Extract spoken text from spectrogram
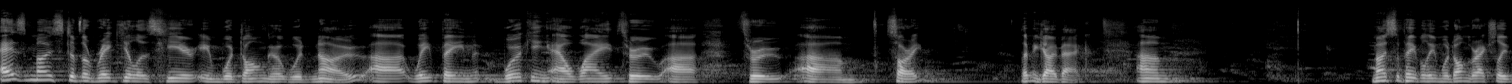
as most of the regulars here in Wodonga would know, uh, we've been working our way through, uh, through um, sorry, let me go back. Um, most of the people in Wodonga actually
